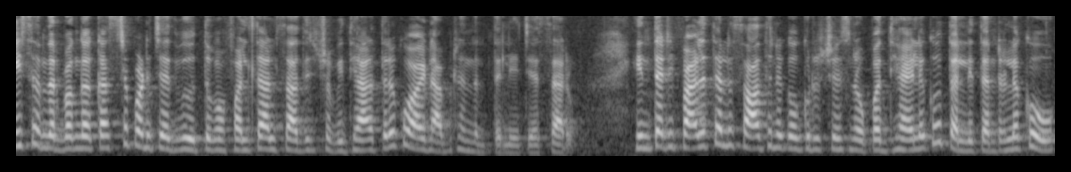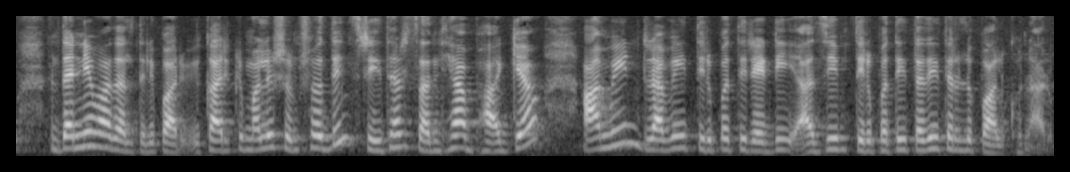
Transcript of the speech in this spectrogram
ఈ సందర్భంగా కష్టపడి చదివి ఉత్తమ ఫలితాలు సాధించిన విద్యార్థులకు ఆయన అభినందన తెలియజేశారు. ఇంతటి ఫలితాల సాధనకు కృషి చేసిన ఉపాధ్యాయులకు తల్లిదండ్రులకు ధన్యవాదాలు తెలిపారు. ఈ కార్యక్రమంలో శంషోద్దీన్ శ్రీధర్ సంధ్య భాగ్య అమీన్ రవి తిరుపతి రెడ్డి అజీం తిరుపతి తదితరులు పాల్గొన్నారు.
